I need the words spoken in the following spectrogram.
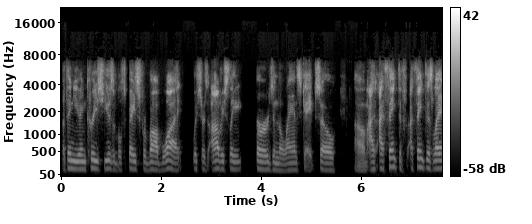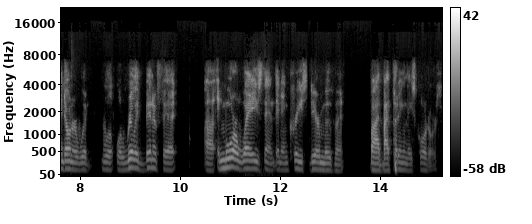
but then you increase usable space for bobwhite, which there's obviously birds in the landscape. So um, I, I think the, I think this landowner would will, will really benefit uh, in more ways than than increased deer movement by by putting in these corridors.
